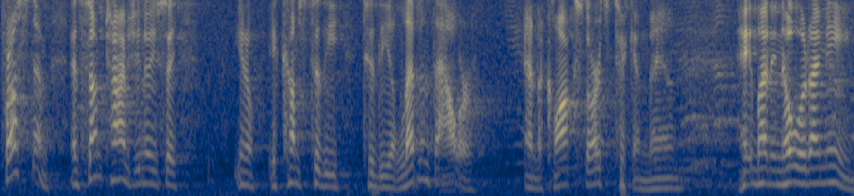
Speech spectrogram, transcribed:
Trust Him. And sometimes, you know, you say, you know, it comes to the to the eleventh hour, and the clock starts ticking. Man, anybody know what I mean?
